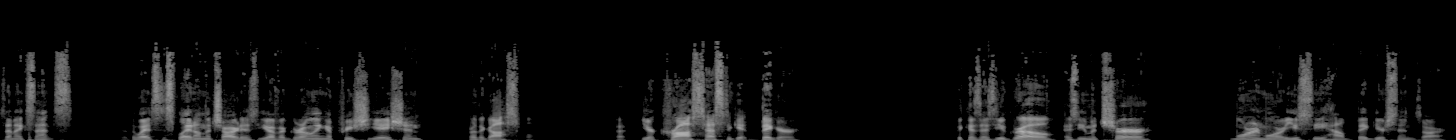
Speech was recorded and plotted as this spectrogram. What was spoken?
Does that make sense? The way it's displayed on the chart is you have a growing appreciation for the gospel. Uh, your cross has to get bigger because as you grow, as you mature, more and more you see how big your sins are.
